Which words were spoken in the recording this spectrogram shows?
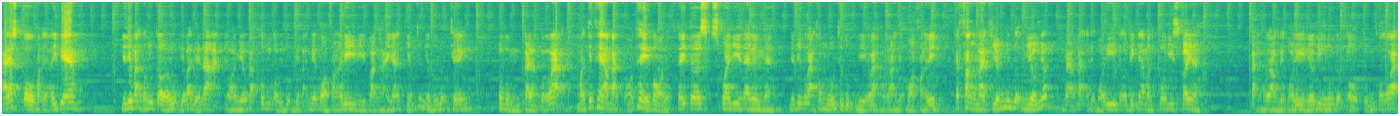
Ilasco hoặc là APM nếu như bạn có nhu cầu sử dụng thì bạn đến lại. Còn nếu bạn không nhu cầu sử dụng thì bạn nên bỏ phần này đi vì phần này đã chiếm rất nhiều ứng dụng trên phương vùng cài đặt của các bạn. Mà tiếp theo bạn có thể bỏ được status square dragon này. Nếu như các bạn không muốn sử dụng thì các bạn hoàn toàn có thể bỏ phần đi. Cái phần mà chiếm dung lượng nhiều nhất mà bạn có thể bỏ đi đó chính là bằng Pony Space này. Bạn hoàn toàn có thể bỏ đi. Nếu như dung lượng ổ cứng của các bạn,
